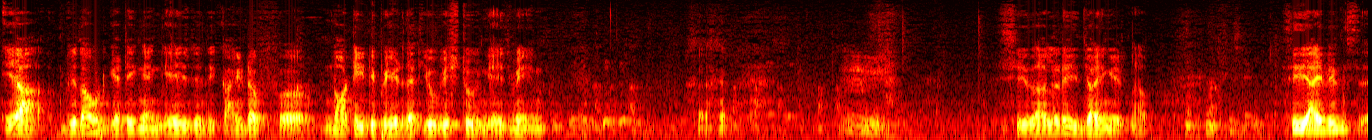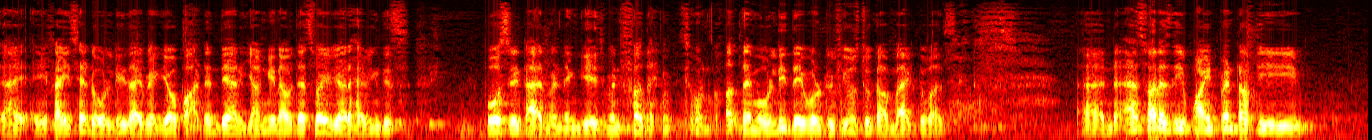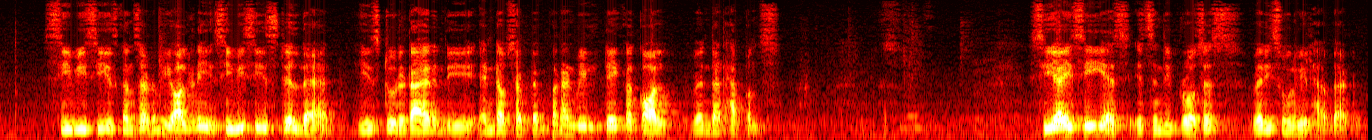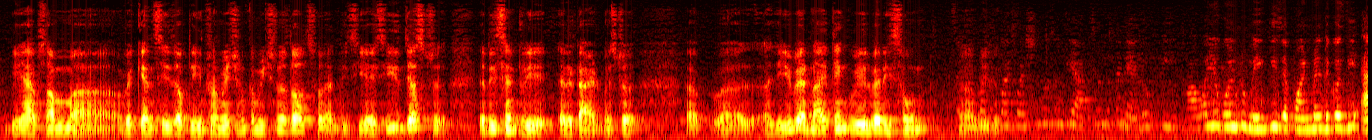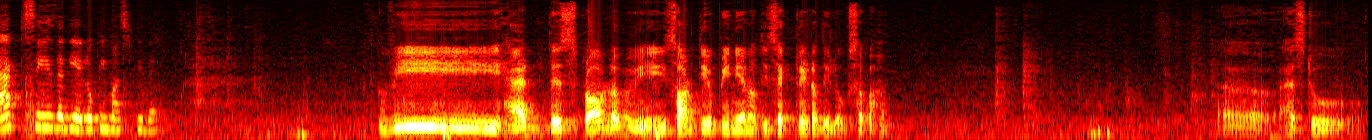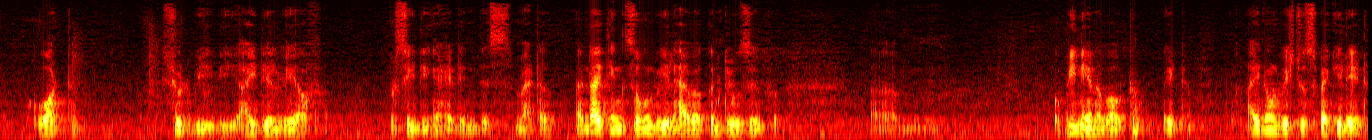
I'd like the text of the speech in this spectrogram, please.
Yeah, without getting engaged in the kind of uh, naughty debate that you wish to engage me in. She's already enjoying it now. See, I didn't. I, if I said oldies, I beg your pardon. They are young enough. That's why we are having this post-retirement engagement for them. Don't call them oldies. They would refuse to come back to us. And as far as the appointment of the CVC is concerned, we already, CVC is still there. He is to retire in the end of September and we'll take a call when that happens. CIC, yes, it's in the process. Very soon we'll have that. We have some uh, vacancies of the information commissioners also and the CIC is just recently retired, Mr. Uh, uh, and I think we'll very soon uh, be. My question was in the absence of an LOP, how are you going to make these appointments? Because the Act says that the LOP must be there. We had this problem. We sought the opinion of the Secretariat of the Lok Sabha uh, as to what should be the ideal way of proceeding ahead in this matter. And I think soon we'll have a conclusive um, opinion about it. I don't wish to speculate.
